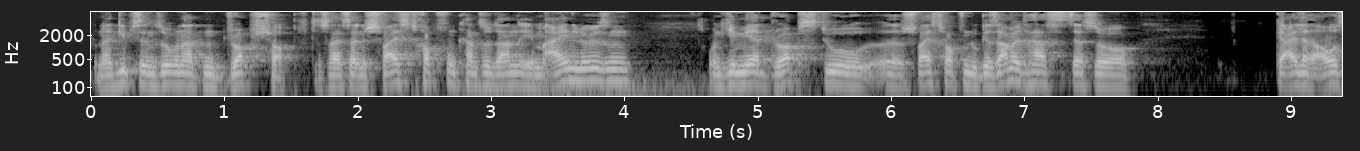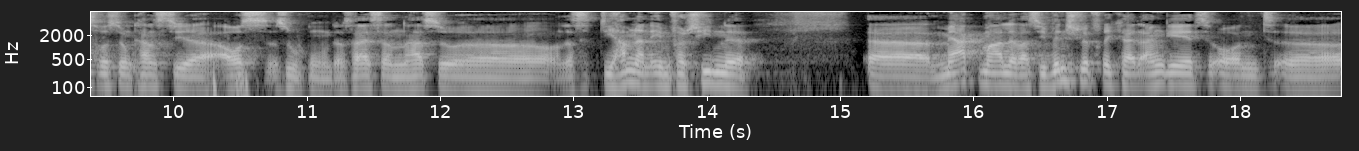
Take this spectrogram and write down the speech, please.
Und dann gibt es den sogenannten Drop-Shop. Das heißt, deine Schweißtropfen kannst du dann eben einlösen. Und je mehr Drops du, äh, Schweißtropfen du gesammelt hast, desto geilere Ausrüstung kannst du dir aussuchen. Das heißt, dann hast du, äh, das, die haben dann eben verschiedene äh, Merkmale, was die Windschlüpfrigkeit angeht und äh,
